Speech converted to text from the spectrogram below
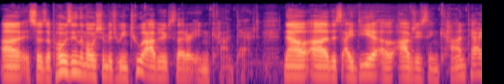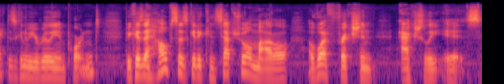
Uh, so it's opposing the motion between two objects that are in contact. Now, uh, this idea of objects in contact is going to be really important because it helps us get a conceptual model of what friction actually is.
